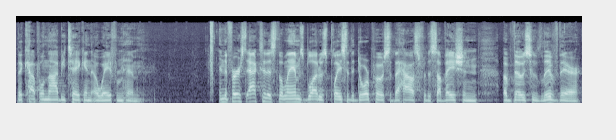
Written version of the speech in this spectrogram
The cup will not be taken away from him. In the first Exodus, the lamb's blood was placed at the doorpost of the house for the salvation of those who live there.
